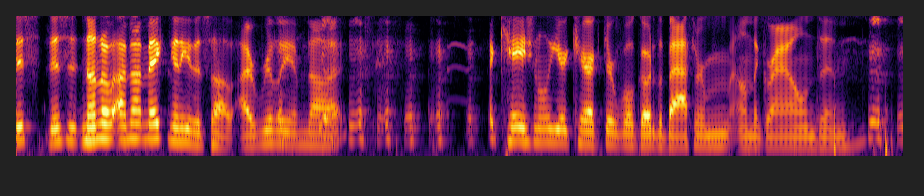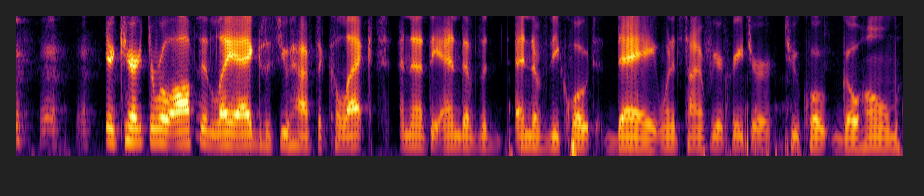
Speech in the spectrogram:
this this is none of I'm not making any of this up. I really am not. Occasionally your character will go to the bathroom on the ground and your character will often lay eggs that you have to collect and then at the end of the end of the quote day when it's time for your creature to quote go home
